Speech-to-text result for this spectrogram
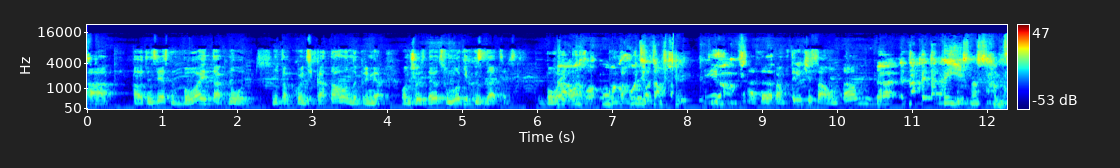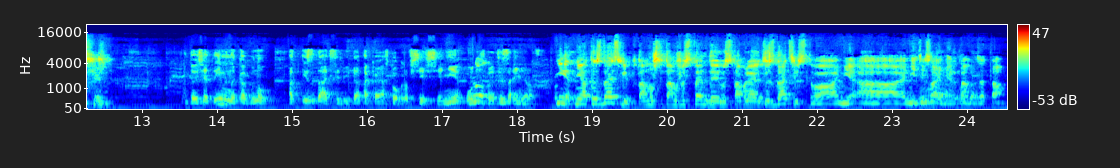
а а вот интересно, бывает так, ну, вот, ну там какой-нибудь Каталон, например, он же издается у многих издательств. Бывает, да, он, он, он там, ходит там в 4 да. да, там в 3 часа он там. Да, так, так и есть на самом деле. То есть это именно как бы, ну, от издателей, да, такая автограф-сессия, не от ну, дизайнеров? Нет, не от издателей, потому что там же стенды выставляют издательства, а не, а не дизайнеры. Ну, да, там, ну, да. там,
